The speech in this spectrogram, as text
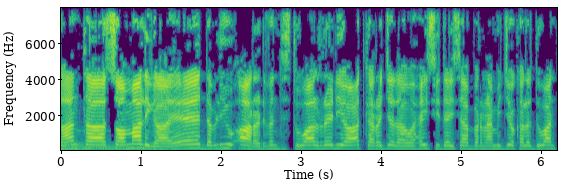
laanta soomaaliga ee w r adventist world radio codka rajada waxay sii daysaa barnaamijyo kala duwan.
